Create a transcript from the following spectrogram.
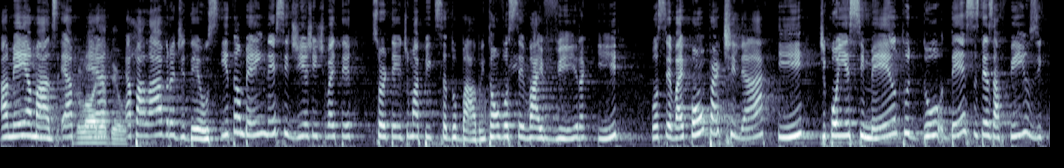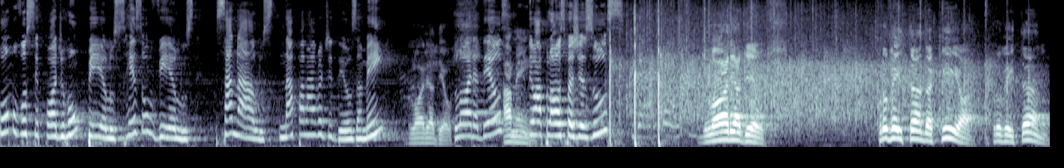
Amém, amados? É a, Glória é, a Deus. é a palavra de Deus. E também nesse dia a gente vai ter sorteio de uma pizza do Babo. Então você vai vir aqui, você vai compartilhar aqui de conhecimento do, desses desafios e como você pode rompê-los, resolvê-los, saná-los na palavra de Deus. Amém? Glória a Deus. Glória a Deus. Amém. Dê um aplauso para Jesus. Glória a Deus. Aproveitando aqui, ó, aproveitando,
